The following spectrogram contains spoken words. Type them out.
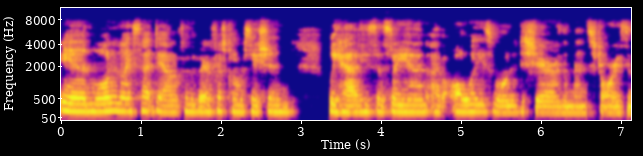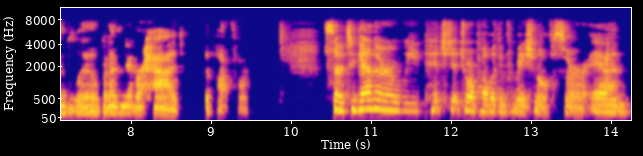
And Juan and I sat down from the very first conversation we had. He says, Diane, I've always wanted to share the men's stories in blue, but I've never had the platform. So together we pitched it to our public information officer and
